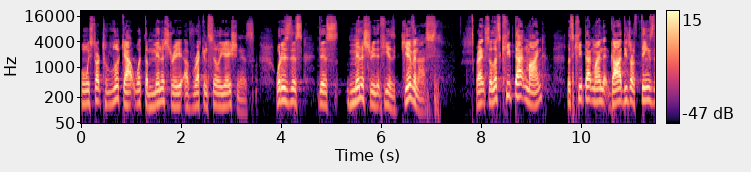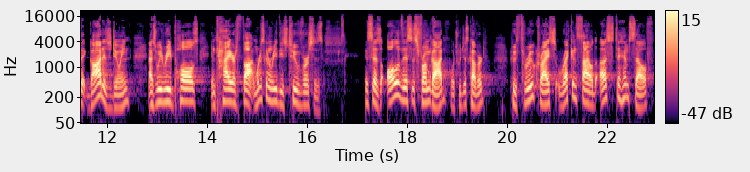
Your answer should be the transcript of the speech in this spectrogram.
when we start to look at what the ministry of reconciliation is. What is this, this ministry that He has given us? Right? So let's keep that in mind. Let's keep that in mind that God, these are things that God is doing as we read Paul's entire thought. And we're just going to read these two verses. It says, All of this is from God, which we just covered, who through Christ reconciled us to Himself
